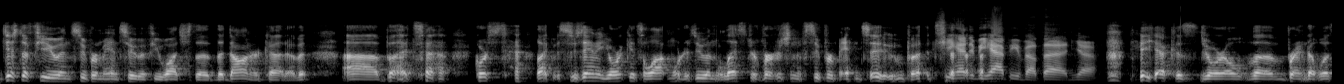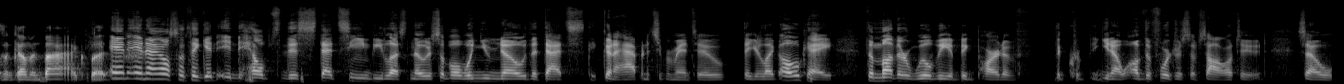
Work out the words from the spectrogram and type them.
just a few in Superman two if you watch the the Donner cut of it. Uh, but uh, of course, like Susannah York gets a lot more to do in the Lester version of Superman two. But she had to be happy about that, yeah. yeah, because Jor-El uh, Brando wasn't coming back. But and and I also think it, it helps this that scene be less noticeable when you know that that's going to happen in Superman two. That you're like, oh, okay, the mother will be a big part of the you know of the Fortress of Solitude. So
